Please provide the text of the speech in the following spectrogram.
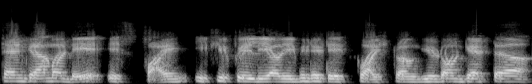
10 gram a day is fine. If you feel your immunity is quite strong, you don't get uh,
